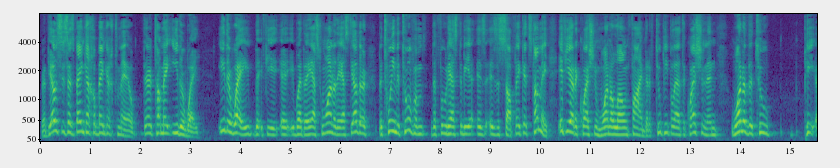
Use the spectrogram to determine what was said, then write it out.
Rabbi Yossi says benkach or benkach tameo. They're tamei either way. Either way, if you uh, whether they asked one or they asked the other, between the two of them, the food has to be a, is is a suffix. It's tummy. If you had a question, one alone, fine. But if two people ask the question and one of the two uh,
